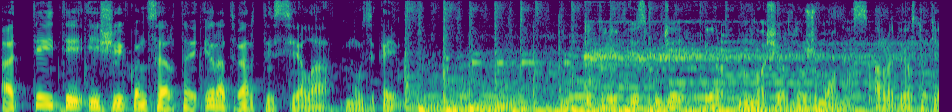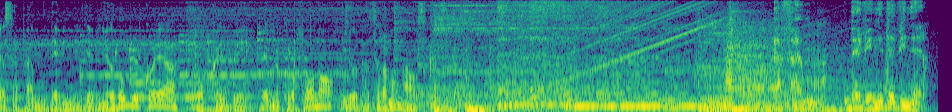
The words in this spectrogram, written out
ateiti į šį koncertą ir atverti sielą muzikai. Tikrai įspūdžiai ir nuoširdus žmonės. Radio stoties FM99 rubrikoje pokalbiai prie mikrofono Liudas Ramanauskas. FM99.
